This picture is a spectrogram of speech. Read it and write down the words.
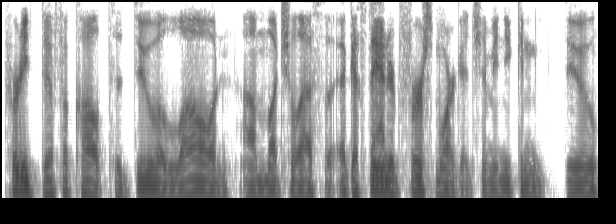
pretty difficult to do a loan um, much less like a standard first mortgage. I mean you can do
